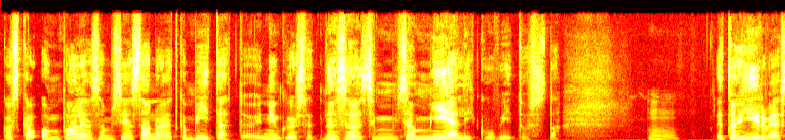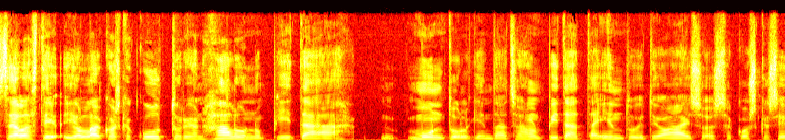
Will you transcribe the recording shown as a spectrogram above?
koska on paljon sellaisia sanoja, jotka mitätöi, niin kuin että se on, se on mielikuvitusta. Mm. Että on hirveästi sellaista, jolla, koska kulttuuri on halunnut pitää, mun tulkinta, että se on halunnut pitää tätä intuitio aisoissa, koska se,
